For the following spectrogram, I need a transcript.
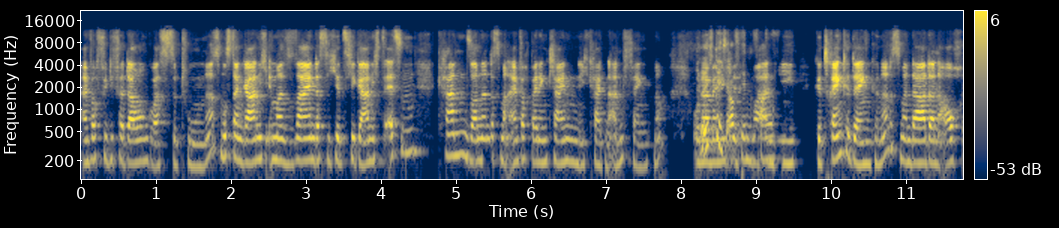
einfach für die Verdauung was zu tun. Ne? Es muss dann gar nicht immer so sein, dass ich jetzt hier gar nichts essen kann, sondern dass man einfach bei den Kleinigkeiten anfängt. Ne? Oder Richtig, wenn ich jetzt mal Fall. an die Getränke denke, ne? dass man da dann auch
